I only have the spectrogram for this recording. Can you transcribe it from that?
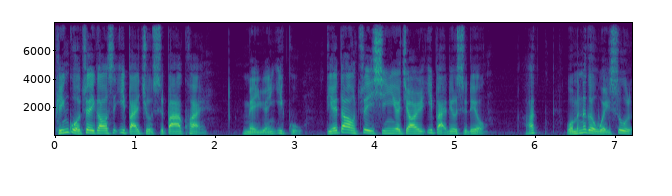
苹果最高是一百九十八块美元一股，跌到最新一个交易一百六十六啊，我们那个尾数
